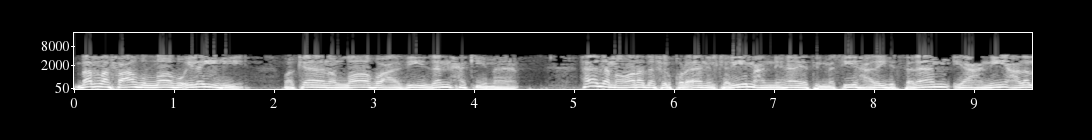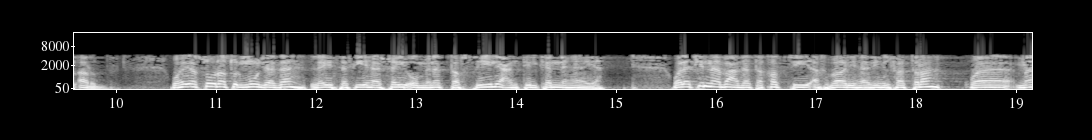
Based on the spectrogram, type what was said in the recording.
بل رفعه الله إليه وكان الله عزيزا حكيما هذا ما ورد في القرآن الكريم عن نهاية المسيح عليه السلام يعني على الأرض. وهي صورة موجزة ليس فيها شيء من التفصيل عن تلك النهاية. ولكن بعد تقصي أخبار هذه الفترة وما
